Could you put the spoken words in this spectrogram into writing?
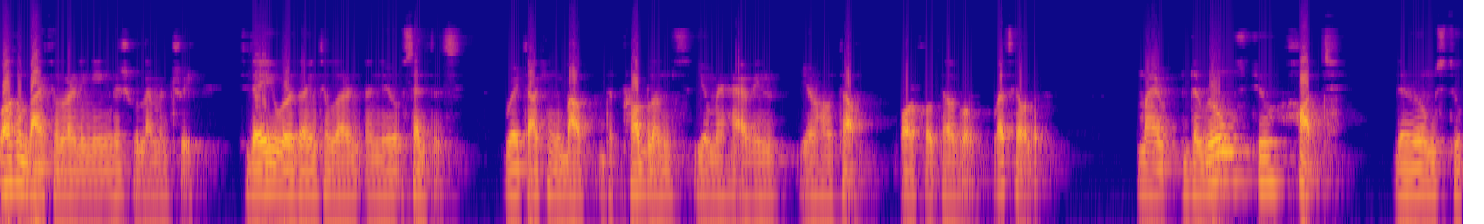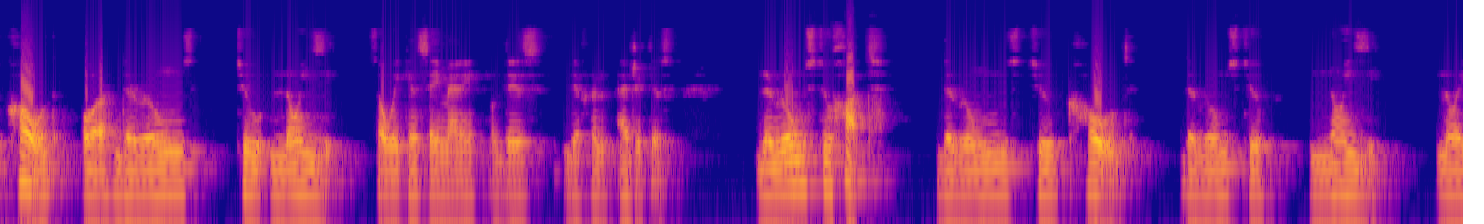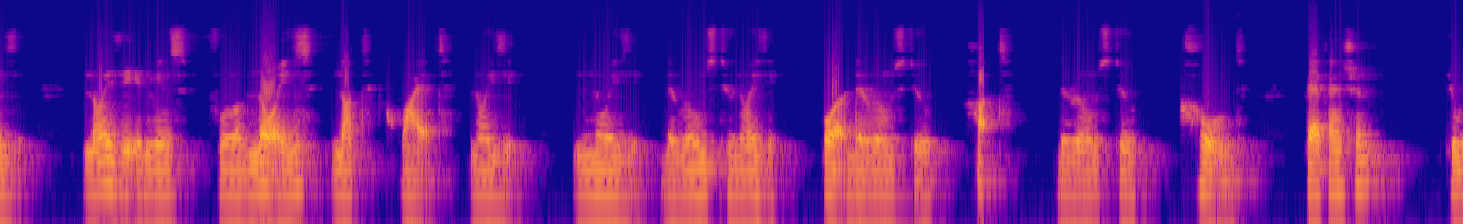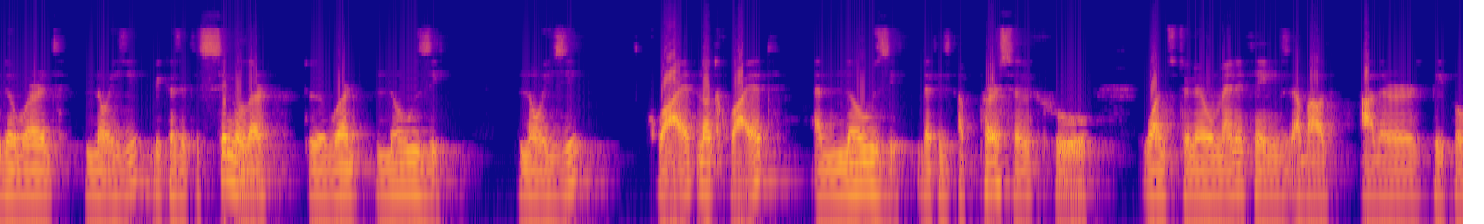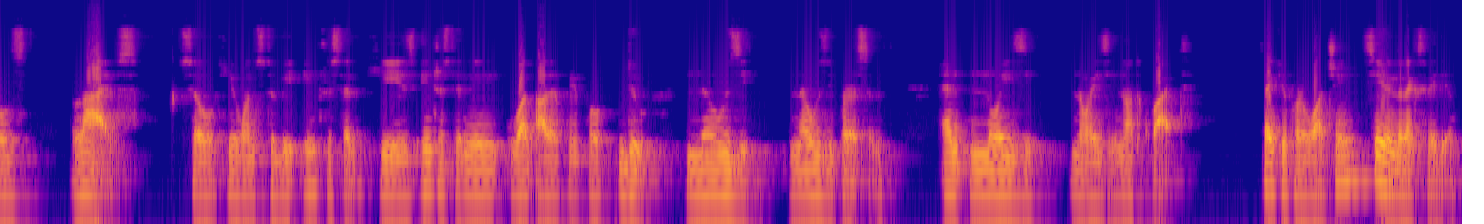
Welcome back to Learning English with Lemon Tree. Today we're going to learn a new sentence. We're talking about the problems you may have in your hotel or hotel room. Let's have a look. My the room's too hot, the room's too cold, or the room's too noisy. So we can say many of these different adjectives. The room's too hot, the room's too cold, the room's too noisy. Noisy. Noisy, it means full of noise, not quiet. Noisy. Noisy. The room's too noisy. Or the room's too hot. The room's too cold. Pay attention to the word noisy because it is similar to the word nosy. Noisy, quiet, not quiet, and nosy. That is a person who wants to know many things about other people's lives. So he wants to be interested. He is interested in what other people do. Nosy, nosy person. And noisy, noisy, not quiet. Thank you for watching. See you in the next video.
